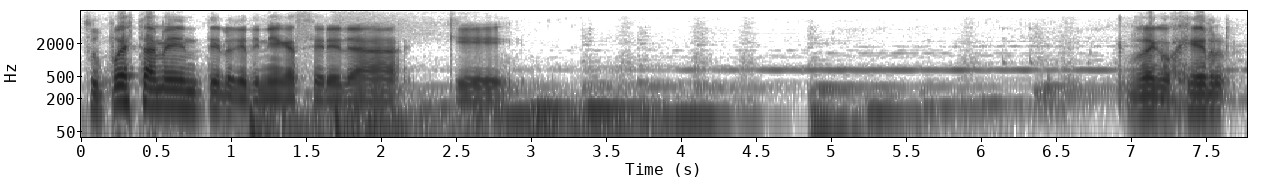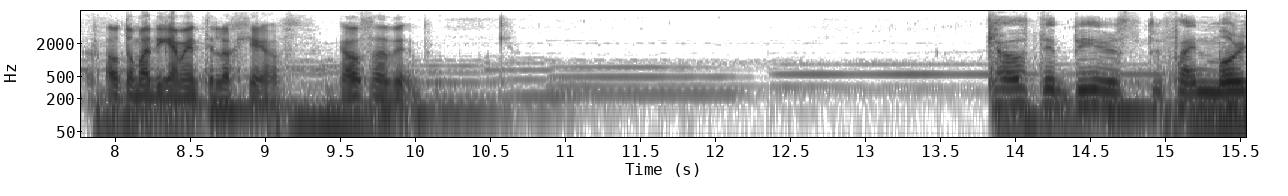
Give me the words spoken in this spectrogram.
Supuestamente lo que tenía que hacer era que recoger automáticamente los geos. Causa de The bears to find more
